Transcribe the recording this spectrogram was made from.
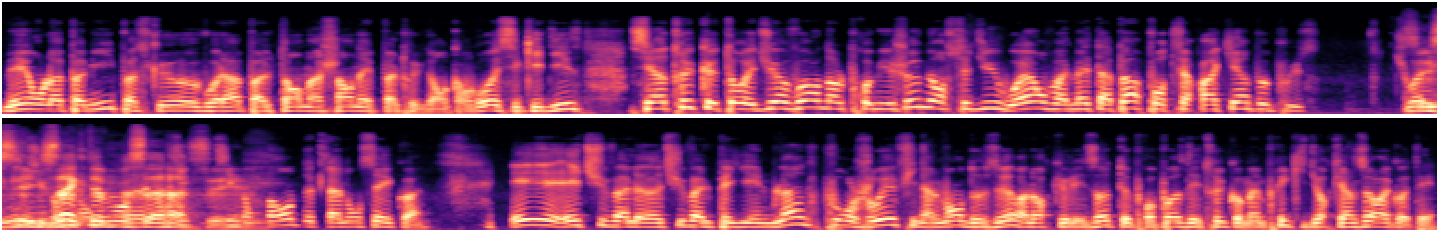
mais on l'a pas mis parce que euh, voilà, pas le temps, machin, on n'avait pas le truc. Donc en gros, c'est qu'ils disent c'est un truc que tu aurais dû avoir dans le premier jeu, mais on s'est dit ouais, on va le mettre à part pour te faire raquer un peu plus. Tu limite, c'est exactement honte, euh, ça, limite, c'est- n'ont pas honte de te l'annoncer quoi. Et, et tu vas le tu vas le payer une blinde pour jouer finalement deux heures alors que les autres te proposent des trucs au même prix qui durent 15 heures à côté.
